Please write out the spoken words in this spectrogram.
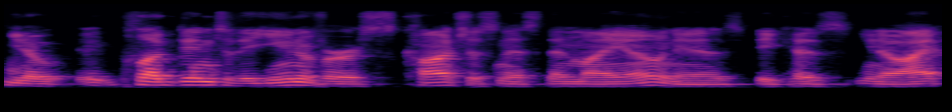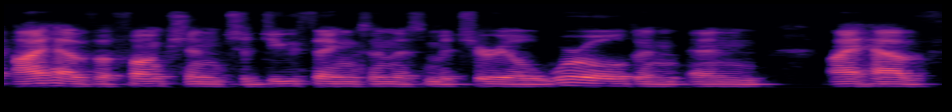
you know plugged into the universe consciousness than my own is because you know I, I have a function to do things in this material world and and I have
